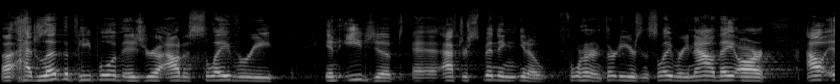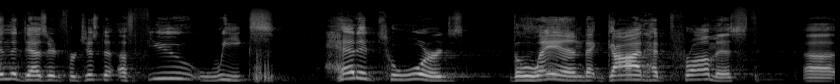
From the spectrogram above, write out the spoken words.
uh, had led the people of Israel out of slavery in Egypt uh, after spending, you know, 430 years in slavery. Now they are out in the desert for just a, a few weeks headed towards the land that God had promised uh,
